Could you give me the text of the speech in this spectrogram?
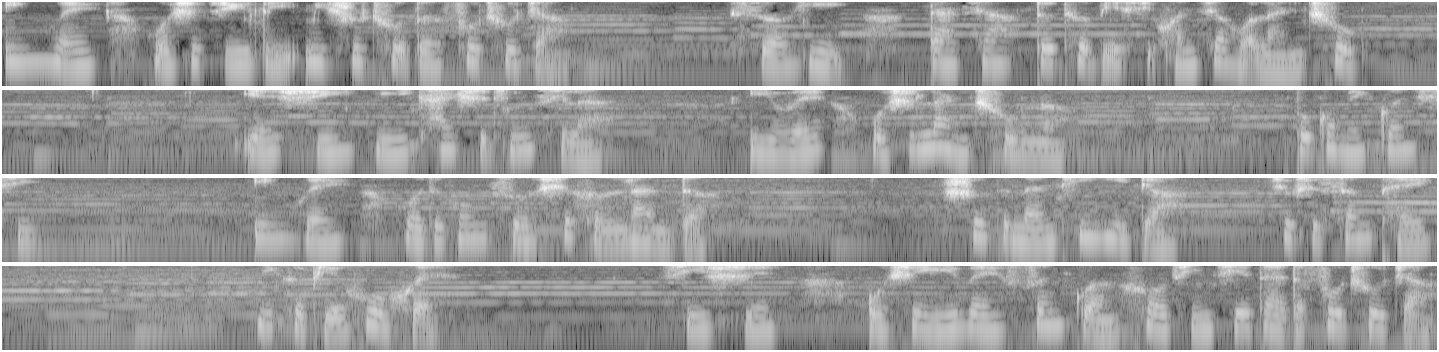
因为我是局里秘书处的副处长，所以大家都特别喜欢叫我兰处。也许你一开始听起来。以为我是烂处呢，不过没关系，因为我的工作是很烂的，说的难听一点就是三陪。你可别误会，其实我是一位分管后勤接待的副处长，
